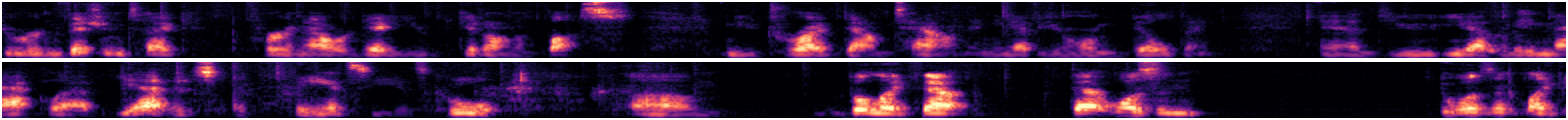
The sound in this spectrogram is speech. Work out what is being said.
you were in Vision Tech for an hour a day, you'd get on a bus and you drive downtown, and you have your own building and you you have a Mac lab. Yeah, it's like fancy. It's cool. Um, but like that that wasn't it wasn't like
